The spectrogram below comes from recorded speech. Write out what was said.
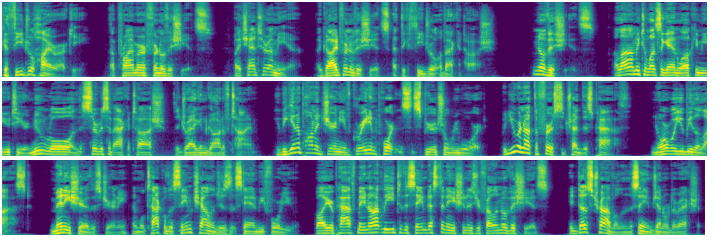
Cathedral Hierarchy A Primer for Novitiates by Chanter Amia, a guide for novitiates at the Cathedral of Akatosh. Novitiates, allow me to once again welcome you to your new role in the service of Akatosh, the dragon god of time. You begin upon a journey of great importance and spiritual reward, but you are not the first to tread this path, nor will you be the last. Many share this journey and will tackle the same challenges that stand before you. While your path may not lead to the same destination as your fellow novitiates, it does travel in the same general direction.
